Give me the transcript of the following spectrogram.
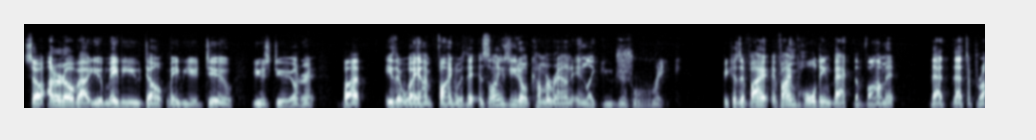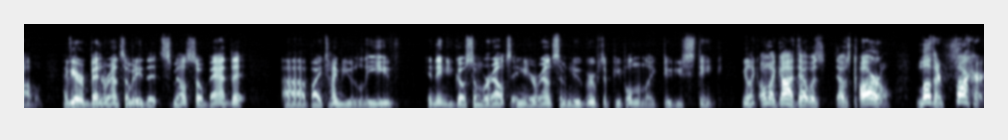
So I don't know about you. Maybe you don't. Maybe you do use deodorant. But either way, I'm fine with it as long as you don't come around and like you just reek. Because if I if I'm holding back the vomit, that that's a problem. Have you ever been around somebody that smells so bad that uh, by the time you leave and then you go somewhere else and you're around some new groups of people and like, dude, you stink. You're like, oh my god, that was that was Carl, motherfucker.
